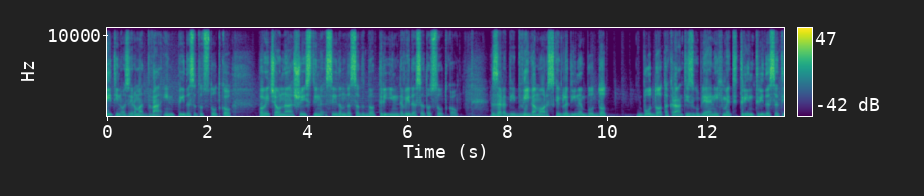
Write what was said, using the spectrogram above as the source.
5 oziroma 52 odstotkov povečal na 76 do 93 odstotkov. Zaradi dviga morske gladine bo do, bo do takrat izgubljenih med 33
